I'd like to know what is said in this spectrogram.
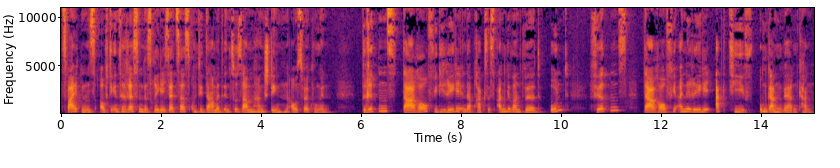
zweitens auf die Interessen des Regelsetzers und die damit in Zusammenhang stehenden Auswirkungen, drittens darauf, wie die Regel in der Praxis angewandt wird und Viertens darauf, wie eine Regel aktiv umgangen werden kann.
